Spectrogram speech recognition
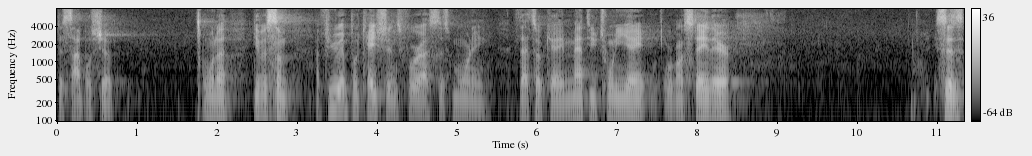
discipleship. I want to give us some a few implications for us this morning, if that's okay. Matthew 28, we're going to stay there. He says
